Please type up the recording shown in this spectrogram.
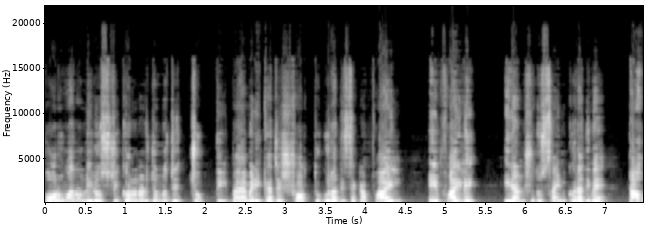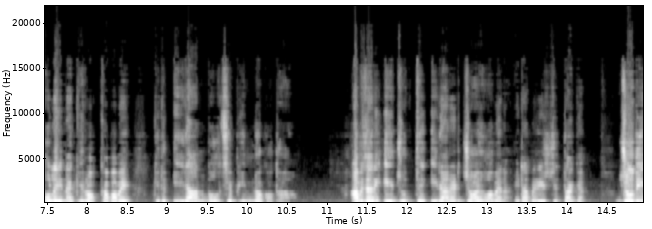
পরমাণু নিরস্ত্রীকরণের জন্য যে চুক্তি বা আমেরিকা যে শর্তগুলো দিছে একটা ফাইল, এই ফাইলে ইরান শুধু সাইন করে দিবে তাহলেই নাকি রক্ষা পাবে। কিন্তু ইরান বলছে ভিন্ন কথা। আমি জানি এই যুদ্ধে ইরানের জয় হবে না, এটা আপনি নিশ্চিত থাকেন। যদি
